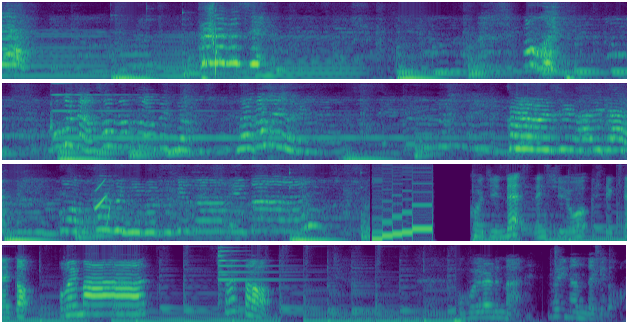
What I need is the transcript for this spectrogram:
Yeah! 個人で練習をしていきたいと思います。スタート覚えられない。無理なんだけど。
